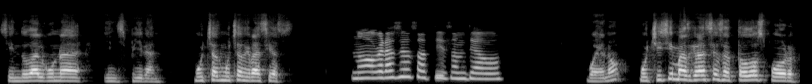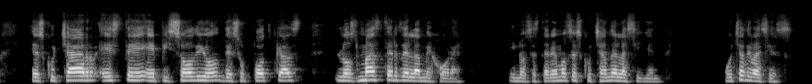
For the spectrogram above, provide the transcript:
sin duda alguna inspiran. Muchas, muchas gracias. No, gracias a ti, Santiago. Bueno, muchísimas gracias a todos por escuchar este episodio de su podcast, Los Másters de la Mejora. Y nos estaremos escuchando en la siguiente. Muchas gracias.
